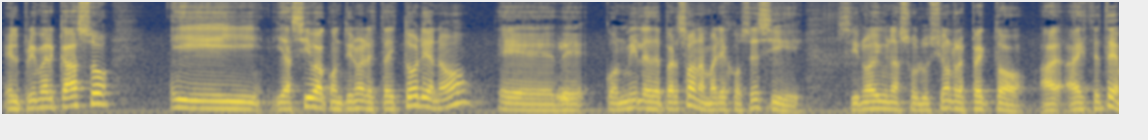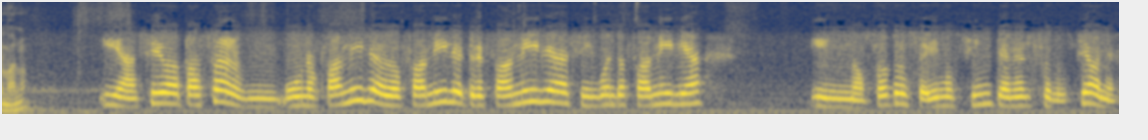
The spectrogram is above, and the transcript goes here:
el primer caso. Y, así va a continuar esta historia, ¿no? Eh, de, con miles de personas, María José, si, si no hay una solución respecto a, este tema, ¿no? Y así va a pasar, una familia, dos familias, tres familias, cincuenta familias, y nosotros seguimos sin tener soluciones.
